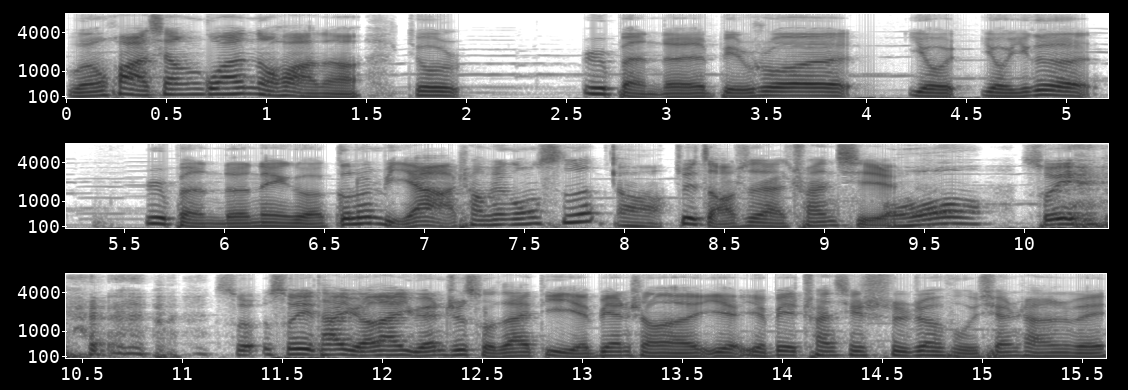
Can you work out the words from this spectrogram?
文化相关的话呢，就日本的，比如说有有一个日本的那个哥伦比亚唱片公司，啊，最早是在川崎，哦，所以 所所以它原来原址所在地也变成了也也被川崎市政府宣传为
